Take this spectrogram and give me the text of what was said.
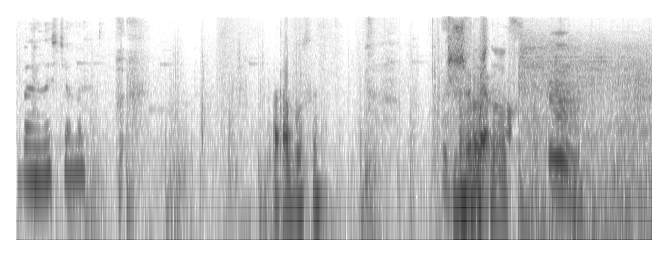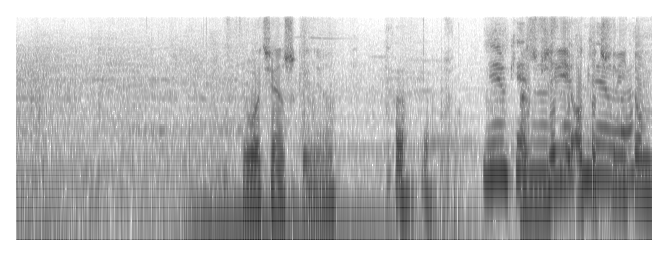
Chyba na ścianach. Arabusy. Przeżywasz noc. Było ciężkie, nie? Nie wiem, kiedy Aż nas wzięli, tak otoczyli minęła. tą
